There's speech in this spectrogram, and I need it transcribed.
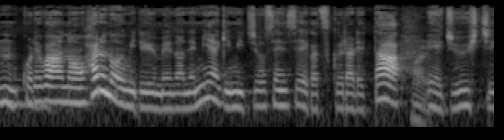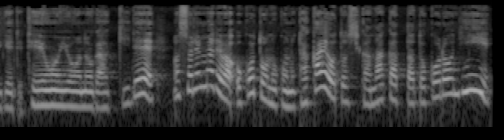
うんこれはあの春の海で有名な、ね、宮城道夫先生が作られた、はい。えー17弦って低音用の楽器で、まあ、それまではお琴のこの高い音しかなかったところに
